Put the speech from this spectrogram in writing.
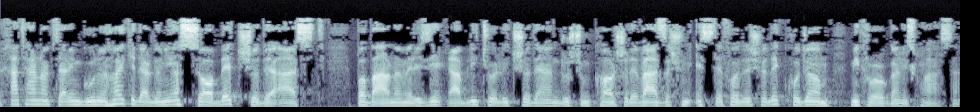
خطرناکترین گونه هایی که در دنیا ثابت شده است با برنامه ریزی قبلی تولید شده روشون کار شده و ازشون استفاده شده کدام میکروارگانیسم ها هستن؟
